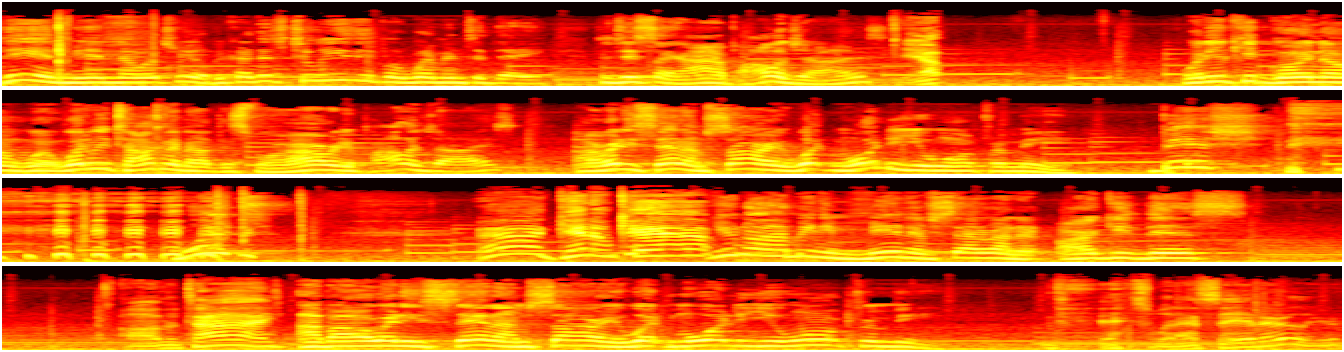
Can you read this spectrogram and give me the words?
then men know it's real. Because it's too easy for women today to just say, I apologize. Yep. What do you keep going on? What, what are we talking about this for? I already apologized. I already said I'm sorry. What more do you want from me? Bish. what? Ah, get him, Kev. You know how many men have sat around and argued this? All the time. I've already said I'm sorry. What more do you want from me? That's what I said earlier.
